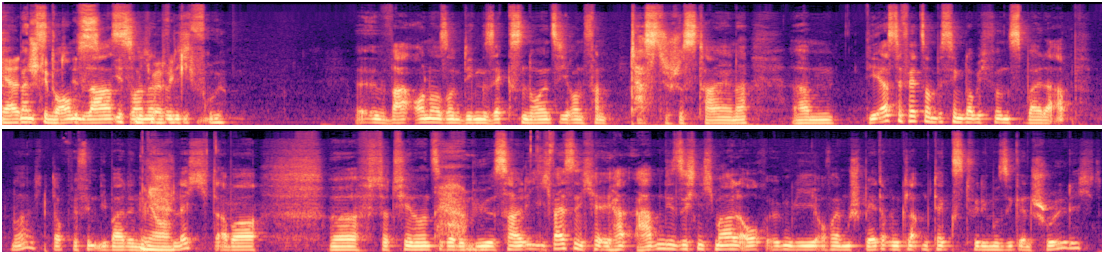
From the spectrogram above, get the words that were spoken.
Ja, mein stimmt. Stormblast ist, ist war natürlich früh. Äh, war auch noch so ein Ding, 96, auch ein fantastisches Teil. Ne? Ähm, die erste fällt so ein bisschen, glaube ich, für uns beide ab. Ne? Ich glaube, wir finden die beide nicht Ja. schlecht, aber äh, das 94er Debüt ist halt, ich weiß nicht, ha- haben die sich nicht mal auch irgendwie auf einem späteren Klappentext für die Musik entschuldigt?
